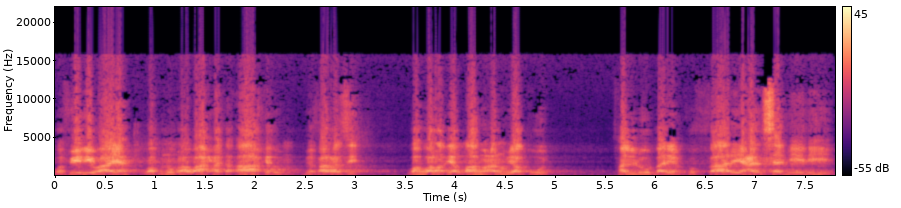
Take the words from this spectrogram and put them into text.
وفي رواية وابن رواحة آخذ بغرزه وهو رضي الله عنه يقول خلوا بني الكفار عن سبيله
